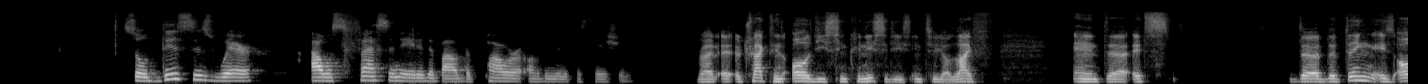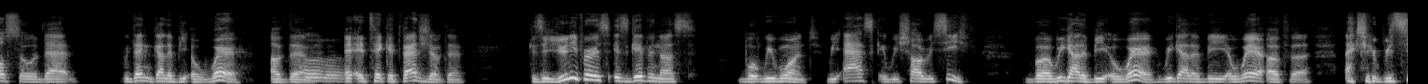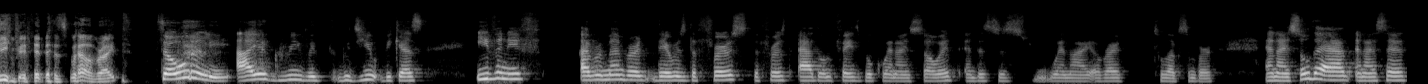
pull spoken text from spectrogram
So this is where i was fascinated about the power of the manifestation. Right attracting all these synchronicities into your life. And uh, it's the the thing is also that we then gotta be aware of them mm. and, and, take advantage of them. Because the universe is giving us what we want we ask and we shall receive. But we gotta be aware we gotta be aware of uh, actually receiving it as well right? Totally i agree with with you because even if i remember there was the first the first ad on facebook when i saw it and this is when i arrived to luxembourg. And i saw the ad and i said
